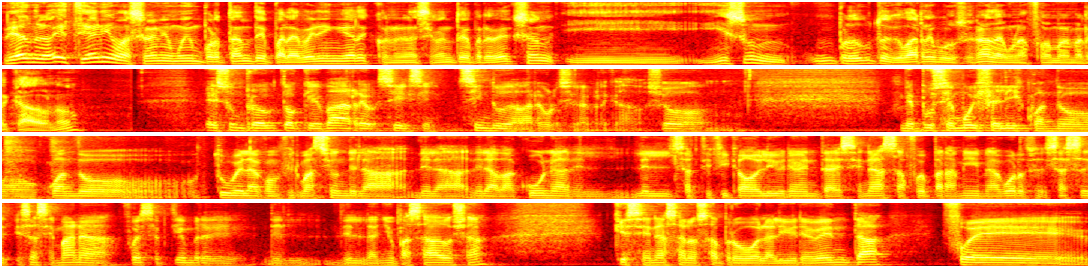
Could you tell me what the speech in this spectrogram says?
Leandro, este año va a ser un año muy importante para Beringer con el lanzamiento de Prevection y, es un, un, producto que va a revolucionar de alguna forma el mercado, ¿no? Es un producto que va a... Sí, sí, sin duda va a revolucionar el mercado. Yo me puse muy feliz cuando, cuando tuve la confirmación de la, de la, de la vacuna, del, certificado de libre venta de Senasa. Fue para mí, me acuerdo, esa, semana fue septiembre del, año pasado ya, que Senasa nos aprobó la libre venta fue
